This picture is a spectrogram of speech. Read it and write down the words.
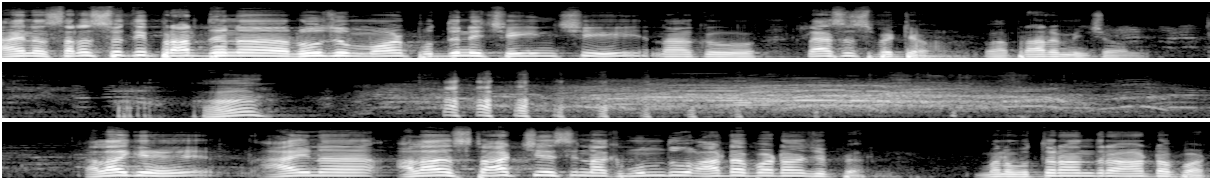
ఆయన సరస్వతి ప్రార్థన రోజు మా పొద్దున్నే చేయించి నాకు క్లాసెస్ పెట్టేవాళ్ళు ప్రారంభించేవాళ్ళు అలాగే ఆయన అలా స్టార్ట్ చేసి నాకు ముందు ఆటపాట అని చెప్పారు. మన ఉత్తరాంధ్ర ఆటపాట.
